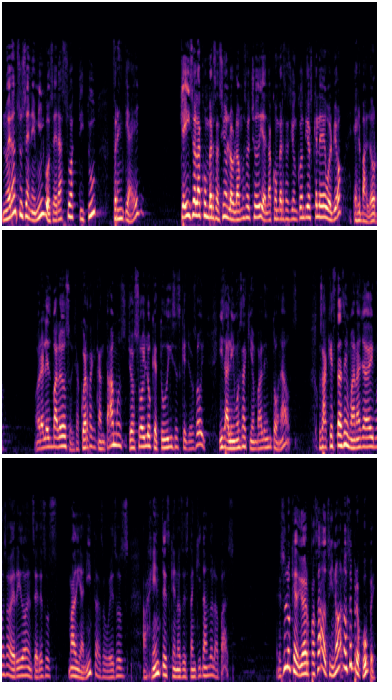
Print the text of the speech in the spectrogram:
No eran sus enemigos, era su actitud frente a ella. ¿Qué hizo la conversación? Lo hablamos ocho días. La conversación con Dios que le devolvió el valor. Ahora él es valioso. Y se acuerda que cantamos, yo soy lo que tú dices que yo soy. Y salimos aquí envalentonados. O sea que esta semana ya debimos haber ido a vencer esos madianitas o esos agentes que nos están quitando la paz. Eso es lo que debió haber pasado. Si no, no se preocupe.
